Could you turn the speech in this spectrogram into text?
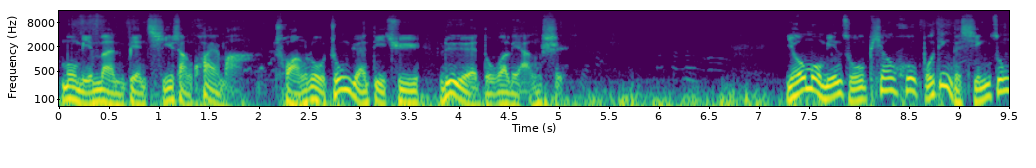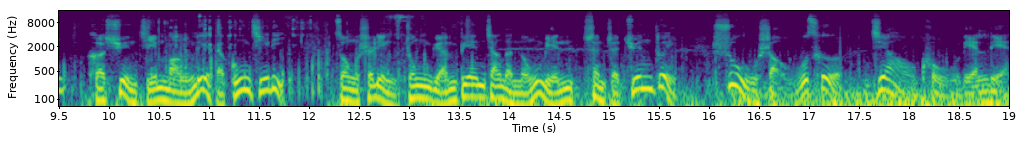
牧民们便骑上快马，闯入中原地区掠夺粮食。游牧民族飘忽不定的行踪和迅疾猛烈的攻击力，总是令中原边疆的农民甚至军队束手无策，叫苦连连。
